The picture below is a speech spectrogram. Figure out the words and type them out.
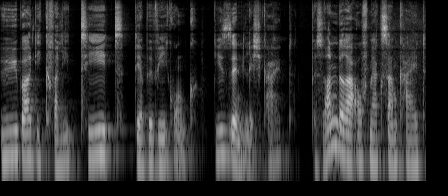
über die Qualität der Bewegung, die Sinnlichkeit. Besondere Aufmerksamkeit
